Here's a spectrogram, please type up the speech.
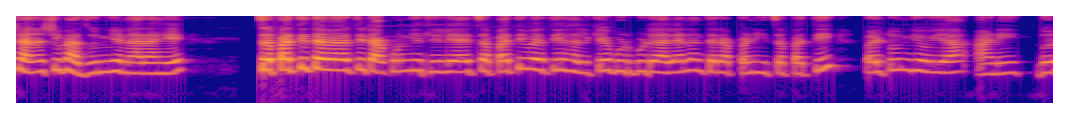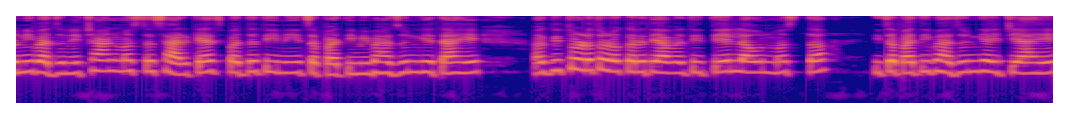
छान अशी भाजून घेणार आहे. चपाती तव्यावरती टाकून घेतलेली आहे. चपातीवरती हलके बुडबुडे आल्यानंतर आपण ही चपाती पलटून घेऊया आणि दोन्ही बाजूने छान मस्त सारख्याच पद्धतीने चपाती मी भाजून घेत आहे. अगदी थोडं थोडं करत यावरती तेल लावून मस्त ही चपाती भाजून घ्यायची आहे.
